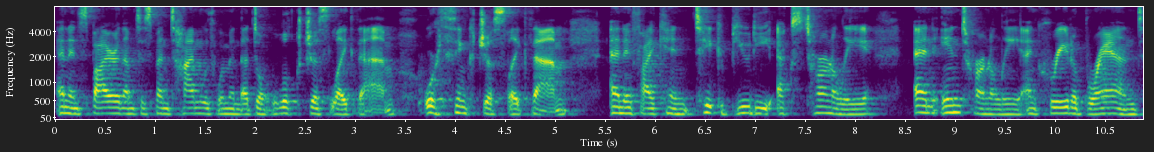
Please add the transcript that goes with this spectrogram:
and inspire them to spend time with women that don't look just like them or think just like them. And if I can take beauty externally and internally and create a brand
